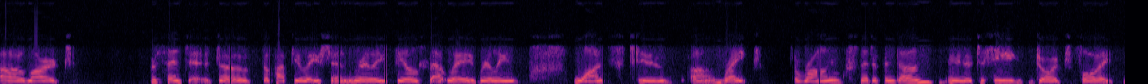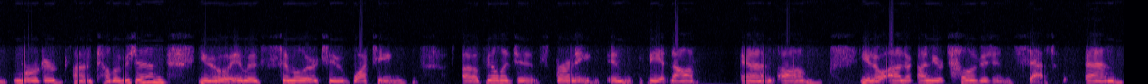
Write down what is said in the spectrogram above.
a large percentage of the population really feels that way, really wants to um, right the wrongs that have been done. You know, to see George Floyd murdered on television, you know, it was similar to watching uh, villages burning in Vietnam, and um, you know on on your television set, and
